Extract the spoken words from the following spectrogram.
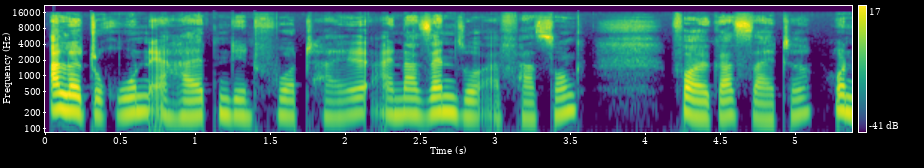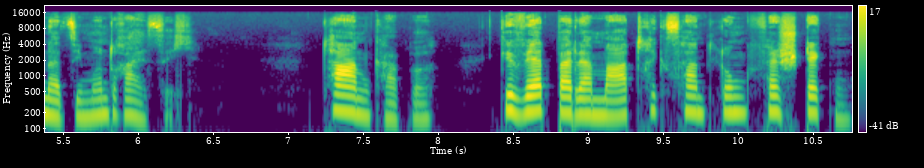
Alle Drohnen erhalten den Vorteil einer Sensorerfassung. Vollgas Seite 137. Tarnkappe. Gewährt bei der Matrix-Handlung Verstecken.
